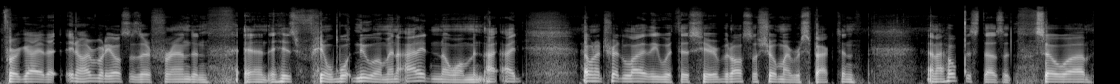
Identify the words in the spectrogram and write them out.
for a guy that you know everybody else is their friend and and his you know what knew him and I didn't know him and I I, I want to tread lightly with this here but also show my respect and and I hope this does it so um,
